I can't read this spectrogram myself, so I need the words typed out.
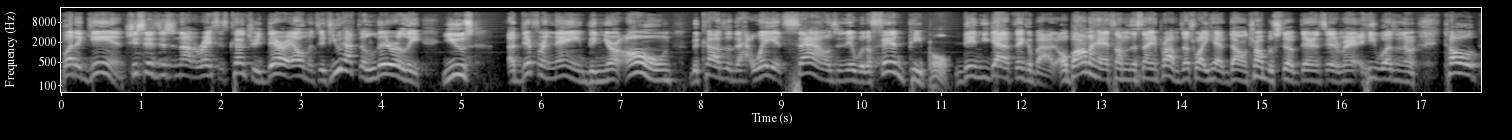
But again, she says this is not a racist country. There are elements. If you have to literally use a different name than your own because of the way it sounds and it would offend people, then you got to think about it. Obama had some of the same problems. That's why you have Donald Trump who stood up there and said he wasn't a, told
